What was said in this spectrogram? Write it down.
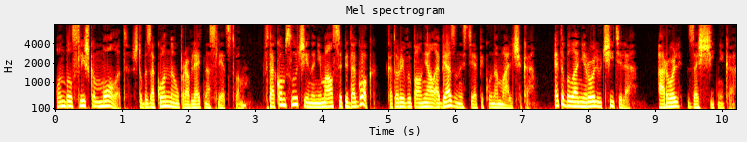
он был слишком молод, чтобы законно управлять наследством. В таком случае нанимался педагог, который выполнял обязанности опекуна мальчика. Это была не роль учителя, а роль защитника.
